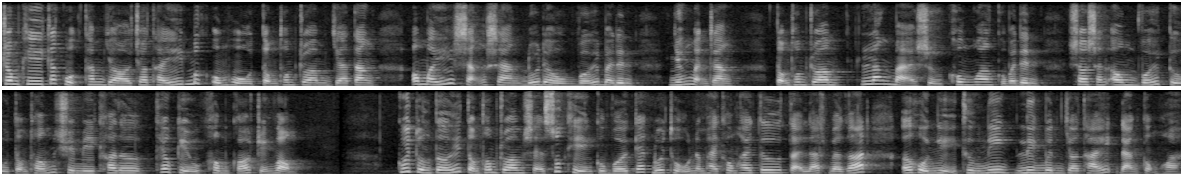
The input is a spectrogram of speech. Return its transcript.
Trong khi các cuộc thăm dò cho thấy mức ủng hộ Tổng thống Trump gia tăng, ông ấy sẵn sàng đối đầu với Biden, nhấn mạnh rằng Tổng thống Trump lăng mạ sự khôn ngoan của Biden, so sánh ông với cựu Tổng thống Jimmy Carter theo kiểu không có triển vọng. Cuối tuần tới, Tổng thống Trump sẽ xuất hiện cùng với các đối thủ năm 2024 tại Las Vegas ở hội nghị thường niên Liên minh Do Thái Đảng Cộng Hòa.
